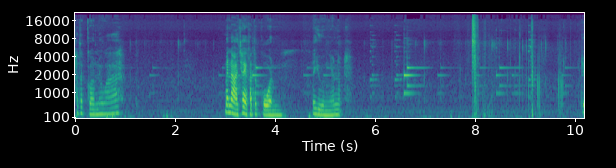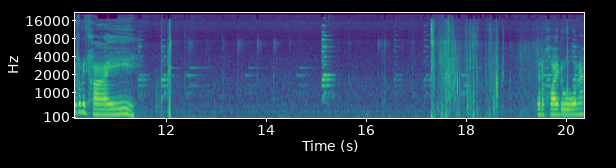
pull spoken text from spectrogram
ฆาตกรไหมวะไม่น่าใช่ฆาตกรได้อยู่อย่างนั้นอะจ้าก็เป็นใคร จะคอยดูนะ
